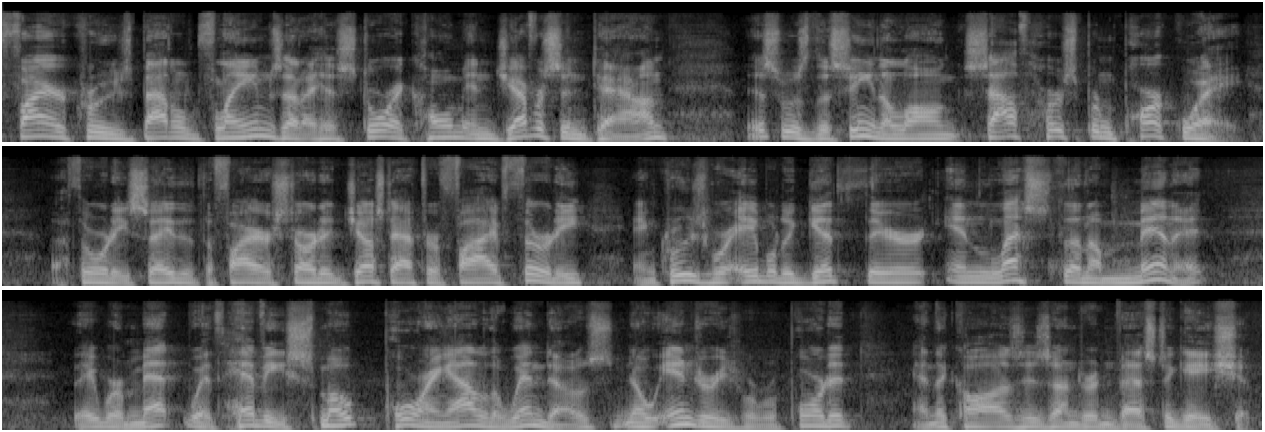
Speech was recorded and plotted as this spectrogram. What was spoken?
Fire crews battled flames at a historic home in Jeffersontown. This was the scene along South Hurstbourne Parkway. Authorities say that the fire started just after 5:30 and crews were able to get there in less than a minute. They were met with heavy smoke pouring out of the windows. No injuries were reported and the cause is under investigation.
